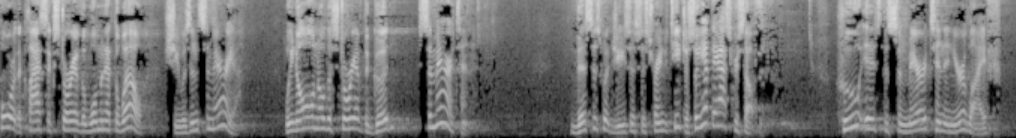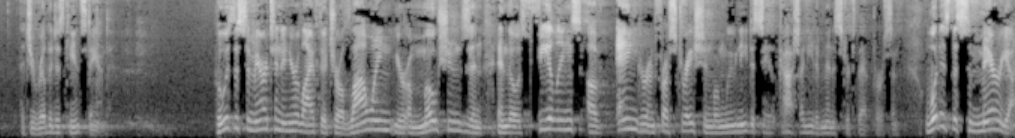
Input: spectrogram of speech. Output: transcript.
4, the classic story of the woman at the well, she was in Samaria. We all know the story of the Good Samaritan. This is what Jesus is trying to teach us. So you have to ask yourself who is the Samaritan in your life that you really just can't stand? Who is the Samaritan in your life that you're allowing your emotions and, and those feelings of anger and frustration when we need to say, oh, gosh, I need to minister to that person? What is the Samaria,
